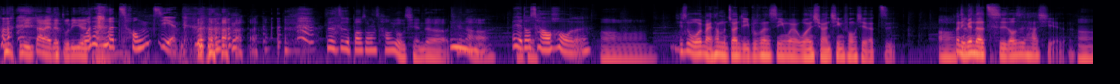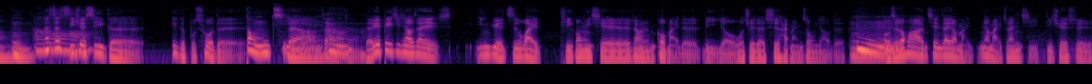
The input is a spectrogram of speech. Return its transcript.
你带来的独立乐团，我的从简。这这个包装超有钱的，天哪！而且都超厚的哦。其实我会买他们专辑一部分是因为我很喜欢清风写的字。哦，那里面的词都是他写的。嗯嗯，那这的确是一个一个不错的动机。对啊，对啊，对，因为毕竟要在音乐之外提供一些让人购买的理由，我觉得是还蛮重要的。嗯，否则的话，现在要买要买专辑，的确是。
